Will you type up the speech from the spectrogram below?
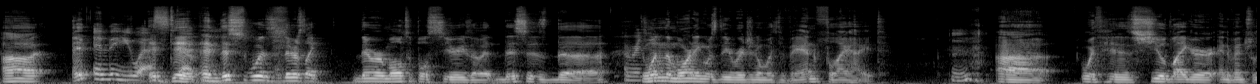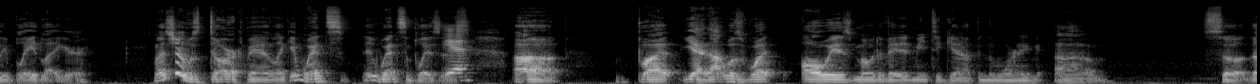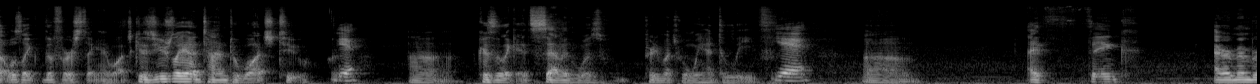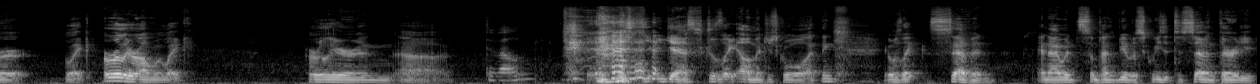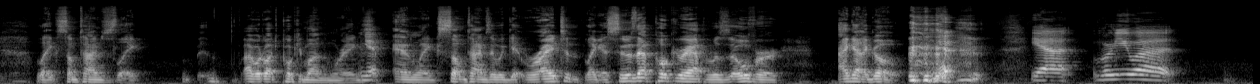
Uh, it in the U.S. It did, and this was there's like there were multiple series of it. This is the the Original? one in the morning was the original with Van Flyheight, Mm. uh, with his Shield Liger and eventually Blade Liger. That show was dark, man. Like it went it went some places. Yeah. Uh, but yeah, that was what always motivated me to get up in the morning. Um, so that was like the first thing I watched because usually I had time to watch two Yeah. because like at seven was pretty much when we had to leave. Yeah. Um, I think I remember like earlier on like earlier in uh, Development. yes, because like elementary school, I think it was like seven, and I would sometimes be able to squeeze it to seven thirty. Like sometimes like. I would watch Pokemon in the mornings, Yep. and like sometimes it would get right to like as soon as that Poke Rap was over, I gotta go. Yeah. Were you a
